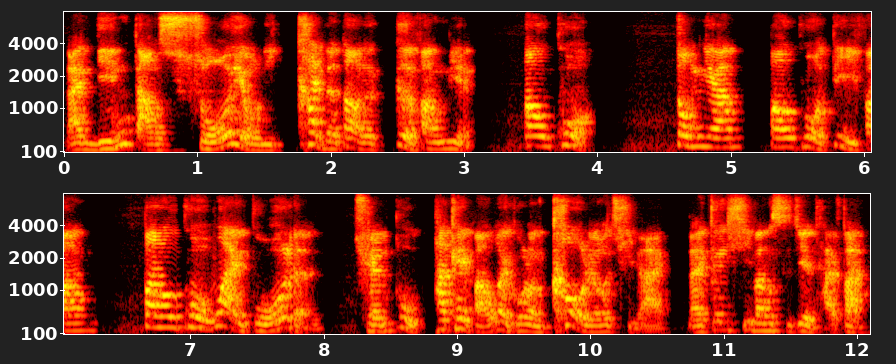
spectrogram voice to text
来领导所有你看得到的各方面，包括中央，包括地方，包括外国人，全部他可以把外国人扣留起来，来跟西方世界谈判。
